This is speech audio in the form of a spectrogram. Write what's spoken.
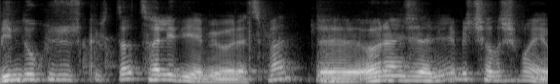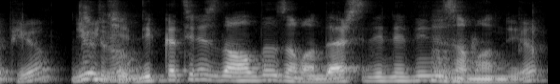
1940'ta Tali diye bir öğretmen e, öğrencileriyle bir çalışma yapıyor. Diyor Nedir ki o? dikkatiniz dağıldığı zaman, dersi dinlediğiniz Hı. zaman diyor,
